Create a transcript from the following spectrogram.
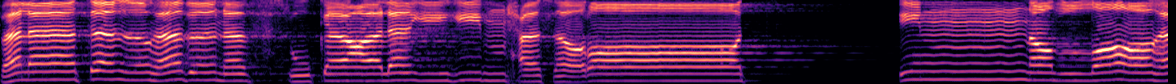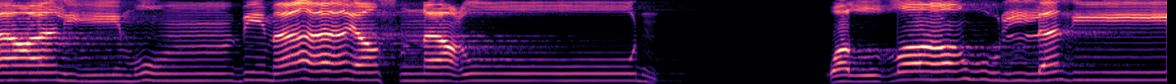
فلا تذهب نفسك عليهم حسرات. إن الله عليم بما يصنعون. والله الذي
